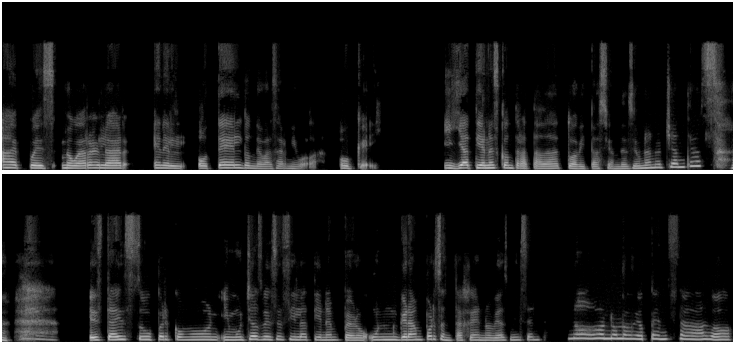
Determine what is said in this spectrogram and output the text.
Ah, pues me voy a arreglar en el hotel donde va a ser mi boda. Ok. ¿Y ya tienes contratada tu habitación desde una noche antes? Esta es súper común y muchas veces sí la tienen, pero un gran porcentaje de novias me dicen, no, no lo había pensado,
